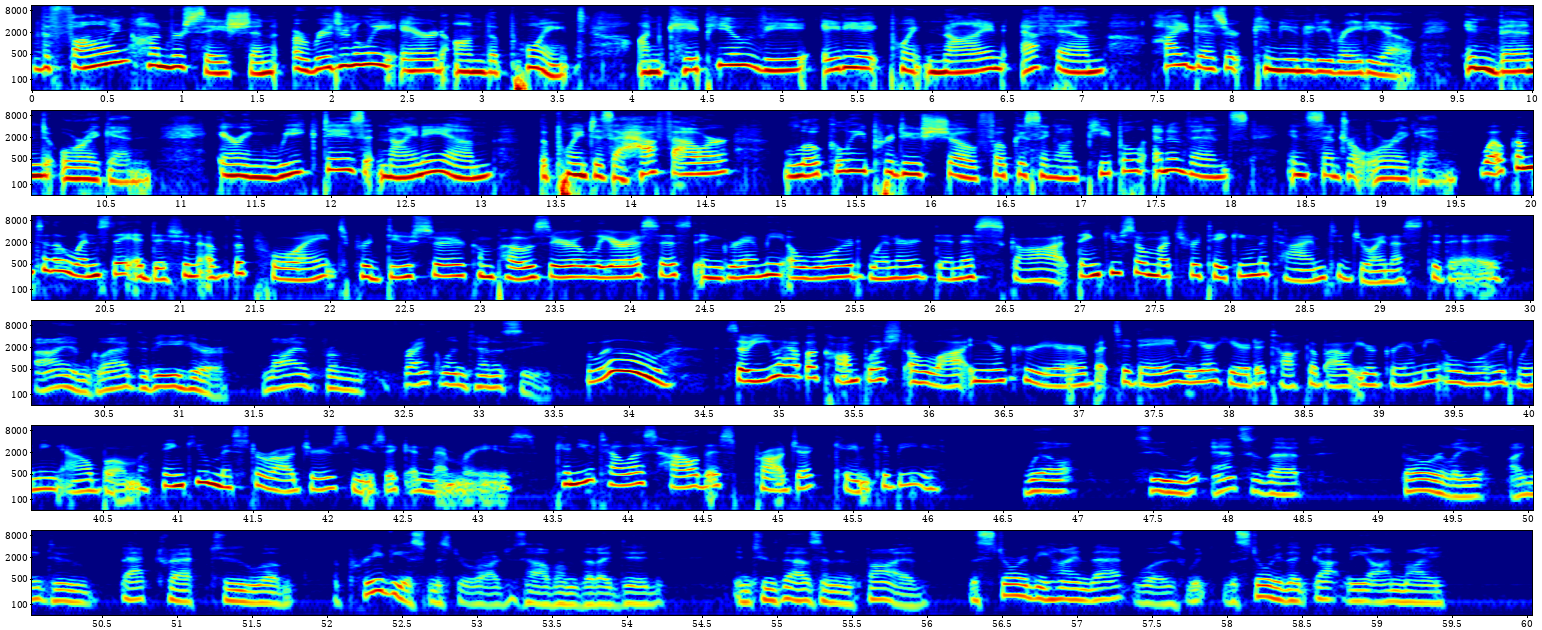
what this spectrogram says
The following conversation originally aired on The Point on KPOV 88.9 FM High Desert Community Radio in Bend, Oregon. Airing weekdays at 9 a.m., The Point is a half hour, locally produced show focusing on people and events in Central Oregon. Welcome to the Wednesday edition of The Point. Producer, composer, lyricist, and Grammy Award winner Dennis Scott. Thank you so much for taking the time to join us today. I am glad to be here, live from Franklin, Tennessee. Woo! So, you have accomplished a lot in your career, but today we are here to talk about your Grammy Award winning album, Thank You, Mr. Rogers Music and Memories. Can you tell us how this project came to be? Well, to answer that thoroughly, I need to backtrack to um, a previous Mr. Rogers album that I did in 2005. The story behind that was which, the story that got me on my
